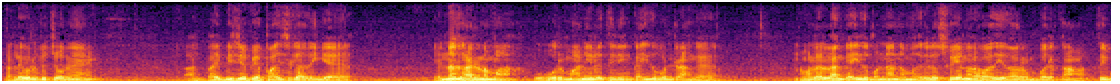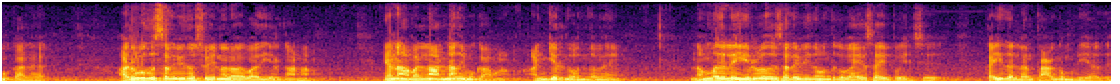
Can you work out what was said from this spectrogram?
தலைவருக்கு சொல்கிறேன் பை பிஜேபியை பாதிச்சுக்காதீங்க என்ன காரணமாக ஒவ்வொரு மாநிலத்திலையும் கைது பண்ணுறாங்க நம்மளெல்லாம் கைது பண்ணால் நம்ம இதில் சுயநலவாதி தான் ரொம்ப இருக்கான் திமுகவில் அறுபது சதவீதம் சுயநலவாதி இருக்கானா ஏன்னா அவன்லாம் அண்ணாதிமுகவான் அங்கேருந்து வந்தவன். நம்ம இதில் இருபது சதவீதம் வந்து வயசாகி போயிடுச்சு. கைதெல்லாம் தாங்க முடியாது.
